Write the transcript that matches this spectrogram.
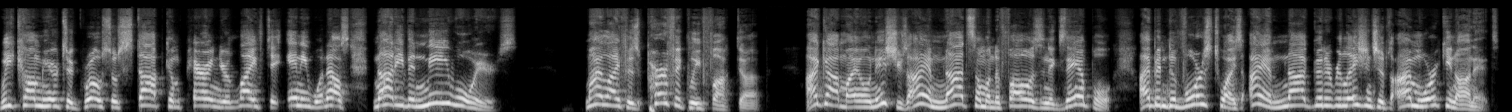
we come here to grow. So stop comparing your life to anyone else, not even me, warriors. My life is perfectly fucked up. I got my own issues. I am not someone to follow as an example. I've been divorced twice. I am not good at relationships. I'm working on it.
